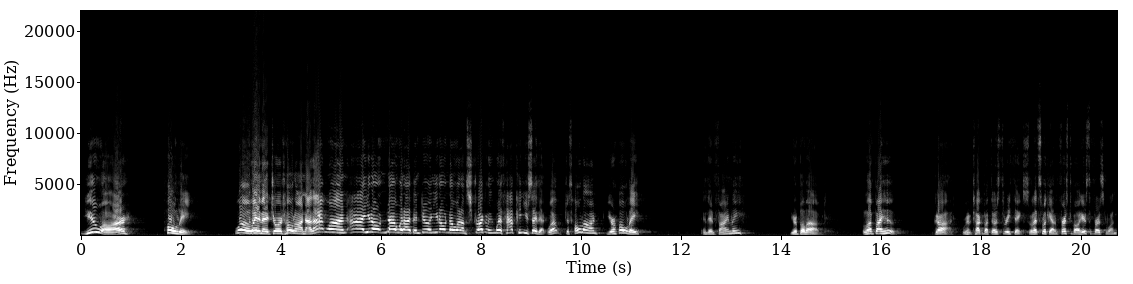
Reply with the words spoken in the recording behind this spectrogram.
You are holy. Whoa, wait a minute, George, hold on. Now, that one, ah, you don't know what I've been doing. You don't know what I'm struggling with. How can you say that? Well, just hold on. You're holy. And then finally, you're beloved. Loved by who? God. We're going to talk about those three things. So let's look at them. First of all, here's the first one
